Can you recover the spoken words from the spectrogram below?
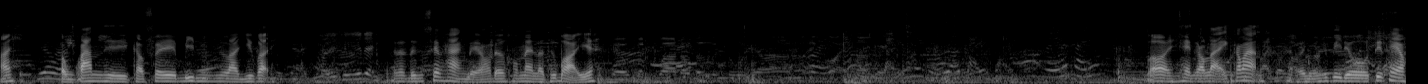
Đấy, tổng quan thì cà phê Bin là như vậy. Đứng xếp hàng để order hôm nay là thứ bảy ấy. Rồi hẹn gặp lại các bạn ở những cái video tiếp theo.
